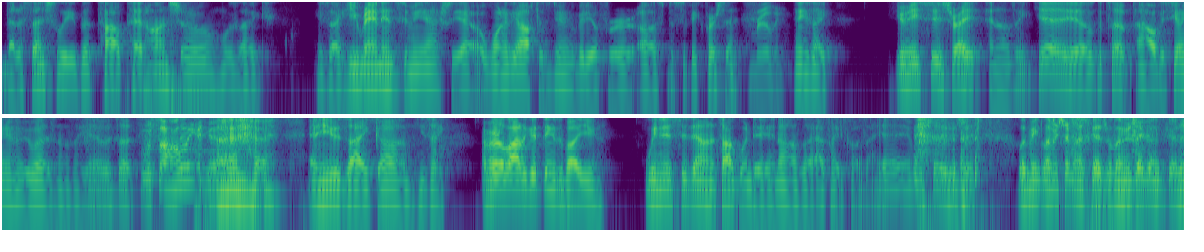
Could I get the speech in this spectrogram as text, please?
That essentially the top head honcho was like, he's like, he ran into me actually at one of the office doing a video for a specific person. Really? And he's like, You're Jesus, right? And I was like, Yeah, yeah, what's up? And obviously, I knew who he was. And I was like, Yeah, what's up? What's up, homie? and he was like, um, He's like, I've heard a lot of good things about you. We need to sit down and talk one day. And I was like, I played it cool. I was like, Yeah, yeah we should, we should. Let me let me check my schedule. Let me check my schedule.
